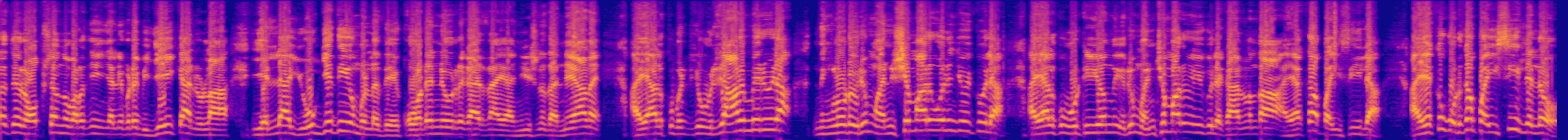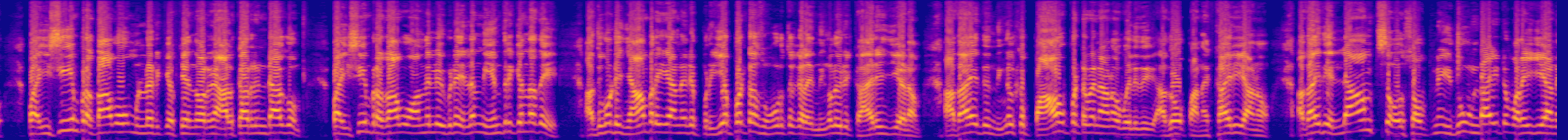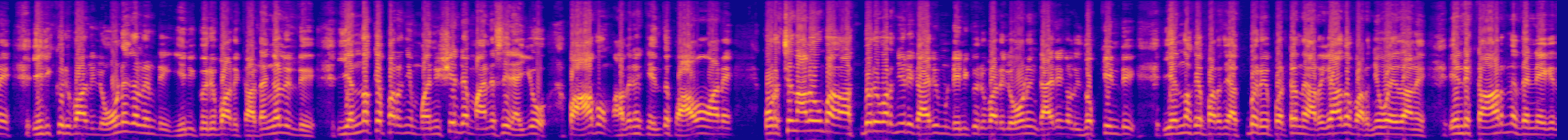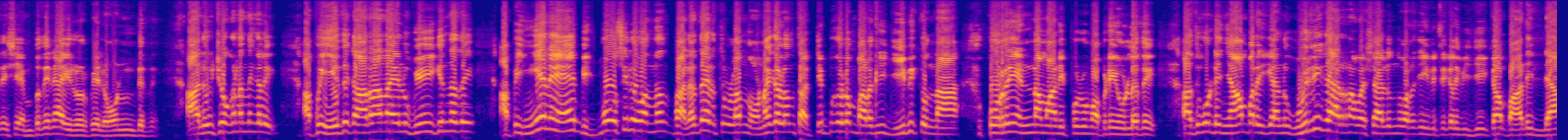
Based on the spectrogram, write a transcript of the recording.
അവസാനത്തെ ഒരു ഓപ്ഷൻ എന്ന് പറഞ്ഞു കഴിഞ്ഞാൽ ഇവിടെ വിജയിക്കാനുള്ള എല്ലാ യോഗ്യതയും ഉള്ളത് കോടന്നൂരുകാരനായ അനീഷിന് തന്നെയാണ്. അയാൾക്ക് വേണ്ടിയിട്ട് ഒരാളും വരൂല. നിങ്ങളോട് ഒരു മനുഷ്യന്മാർ പോലും ചോദിക്കൂല. അയാൾക്ക് വോട്ട് ചെയ്യുമെന്ന് ഒരു മനുഷ്യന്മാർ ചോദിക്കൂല. കാരണം എന്താ? അയാൾക്ക് ആ പൈസയില്ല അയാൾക്ക് കൊടുക്കാൻ പൈസ ഇല്ലല്ലോ. പൈസയും പ്രതാപവും ഉള്ളവർക്കൊക്കെ എന്ന് പറഞ്ഞാൽ ആൾക്കാരുണ്ടാകും. പൈസയും പ്രതാപവും ആണല്ലോ ഇവിടെ എല്ലാം നിയന്ത്രിക്കുന്നത്. അതുകൊണ്ട് ഞാൻ പറയുകയാണ് എന്റെ പ്രിയപ്പെട്ട സുഹൃത്തുക്കളെ നിങ്ങളൊരു കാര്യം ചെയ്യണം. അതായത് നിങ്ങൾക്ക് പാവപ്പെട്ടവനാണോ വലുത് അതോ പണക്കാരിയാണോ? അതായത് എല്ലാം സ്വ- സ്വപ്നം ഇതും ഉണ്ടായിട്ട് പറയുകയാണ് എനിക്കൊരുപാട് ലോണുകളുണ്ട് എനിക്കൊരുപാട് കടങ്ങളുണ്ട് എന്നൊക്കെ പറഞ്ഞ് മനുഷ്യന്റെ മനസ്സിന് അയ്യോ പാവം അവനൊക്കെ എന്ത് പാവമാണ്? കുറച്ച് നാൾ മുമ്പ് അക്ബർ പറഞ്ഞൊരു കാര്യമുണ്ട് എനിക്ക് ഒരുപാട് ലോണും കാര്യങ്ങളും ഇതൊക്കെ ഉണ്ട് എന്നൊക്കെ പറഞ്ഞ് അക്ബർ പെട്ടെന്ന് അറിയാതെ പറഞ്ഞു പോയതാണ്. എന്റെ കാറിന് തന്നെ ഏകദേശം എൺപതിനായിരം റുപ്യ ലോൺ ഉണ്ടെന്ന് ആലോചിച്ച് നോക്കണം നിങ്ങൾ. അപ്പൊ ഏത് കാറാണ് അയാൾ ഉപയോഗിക്കുന്നത്? അപ്പൊ ഇങ്ങനെ ബിഗ് ബോസിൽ വന്ന് പലതരത്തിലുള്ള നുണകളും തട്ടിപ്പുകളും പറഞ്ഞ് ജീവിക്കുന്ന കുറെ എണ്ണമാണ് ഇപ്പോഴും അവിടെ ഉള്ളത്. അതുകൊണ്ട് ഞാൻ പറയുകയാണ് ഒരു കാരണവശാലും എന്ന് പറഞ്ഞ് ഇവറ്റുകൾ വിജയിക്കാൻ പാടില്ല.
